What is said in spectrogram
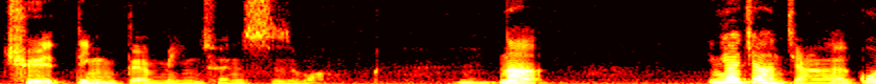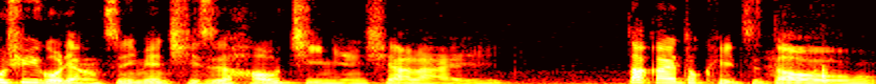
确定的名存实亡。嗯、那应该这样讲，过去一国两制里面，其实好几年下来，大概都可以知道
